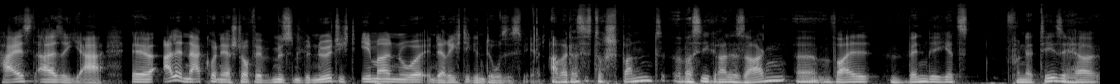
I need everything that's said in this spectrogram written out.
Heißt also, ja, äh, alle Makronährstoffe müssen benötigt immer nur in der richtigen Dosis werden. Aber das ist doch spannend, was Sie gerade sagen, äh, weil wenn wir jetzt von der These her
